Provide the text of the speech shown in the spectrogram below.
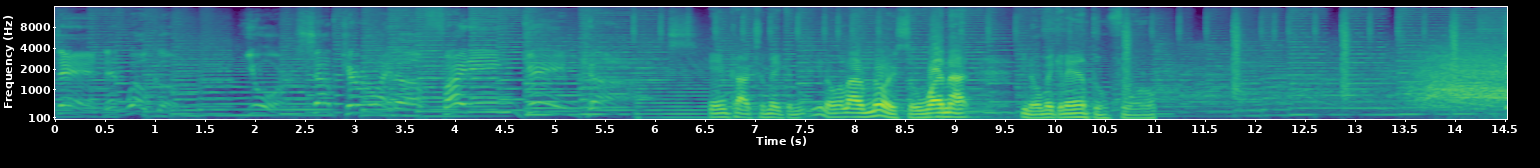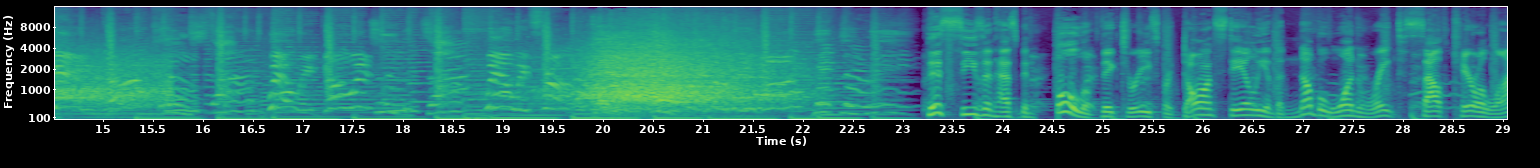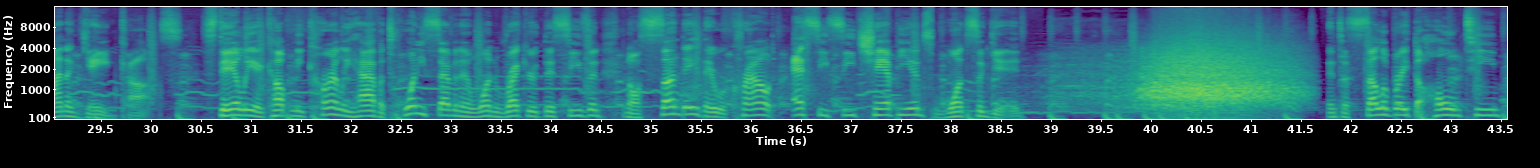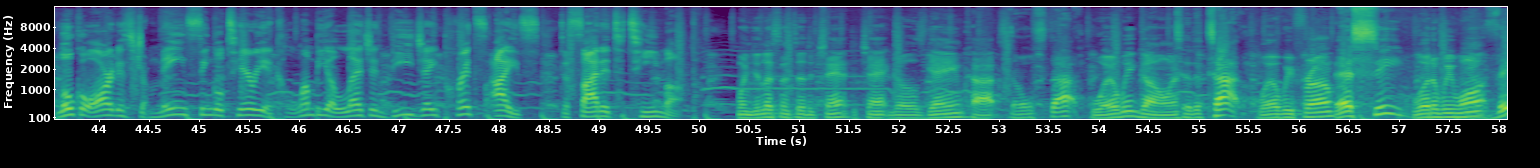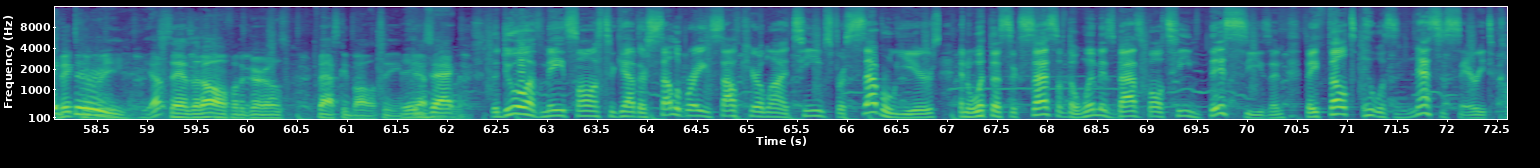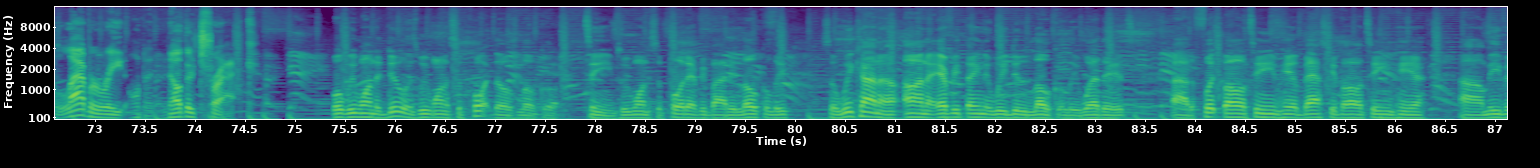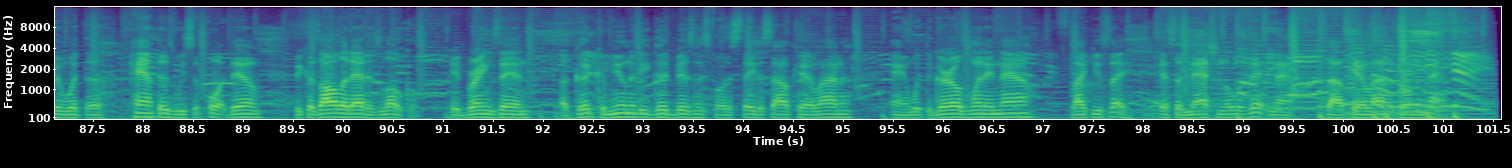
stand and welcome your South Carolina Fighting Gamecocks. Gamecocks are making, you know, a lot of noise, so why not, you know, make an anthem for them? This season has been full of victories for Dawn Staley and the number one ranked South Carolina Gamecocks. Staley and company currently have a 27 1 record this season, and on Sunday they were crowned SEC champions once again. And to celebrate the home team, local artist Jermaine Singletary and Columbia legend DJ Prince Ice decided to team up. When you listen to the chant, the chant goes Gamecocks. Don't stop. Where we going? To the top. Where we from? SC. What do we want? Victory. Yep. Says it all for the girls basketball team. Exactly. Definitely. The duo have made songs together celebrating South Carolina teams for several years, and with the success of the women's basketball team this season, they felt it was necessary to collaborate on another track. What we want to do is we want to support those local teams. We want to support everybody locally. So we kind of honor everything that we do locally, whether it's uh, the football team here, basketball team here, um, even with the Panthers, we support them because all of that is local. It brings in a good community, good business for the state of South Carolina. And with the girls winning now, like you say, it's a national event now. South Carolina's on the map.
